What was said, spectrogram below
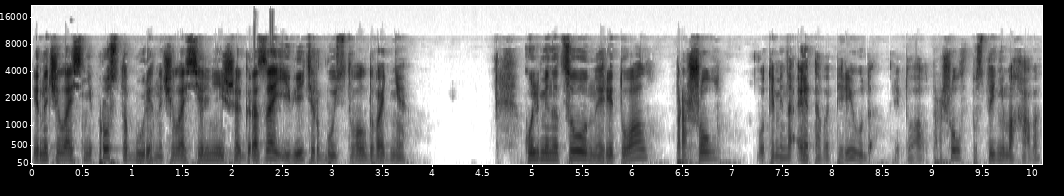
и началась не просто буря, началась сильнейшая гроза, и ветер буйствовал два дня. Кульминационный ритуал прошел, вот именно этого периода, ритуал прошел в пустыне Махава,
